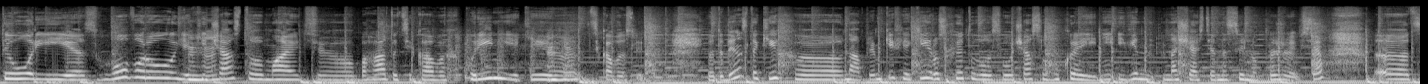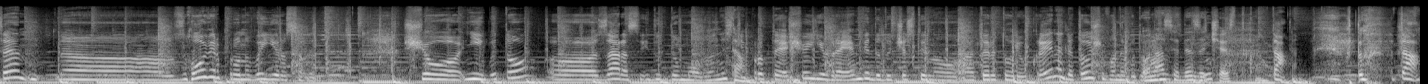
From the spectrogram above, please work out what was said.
теорії зговору, які Мгм. часто мають е, багато цікавих корінь, які е, цікаво досліджувати. От один з таких е, напрямків, які розхитували свого часу в Україні, і він, на щастя, не сильно прижився. е, це е, зговір про новий Єрусалим. Що нібито е, зараз йдуть домовленості Так. про те, що євреям віддадуть частину е, території України для того, щоб вони У будували нас іде зачистка. Так. Хто Так.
